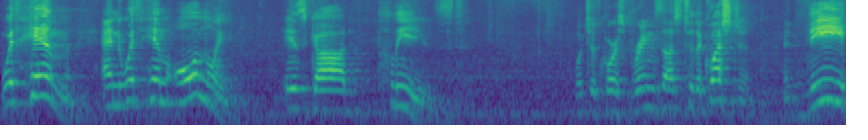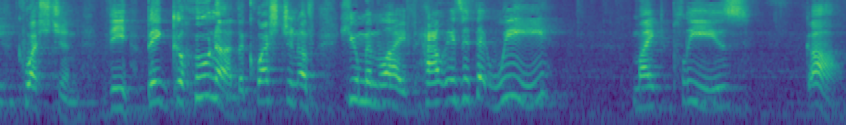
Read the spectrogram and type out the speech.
With him and with him only is God pleased. Which, of course, brings us to the question the question, the big kahuna, the question of human life. How is it that we might please God?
